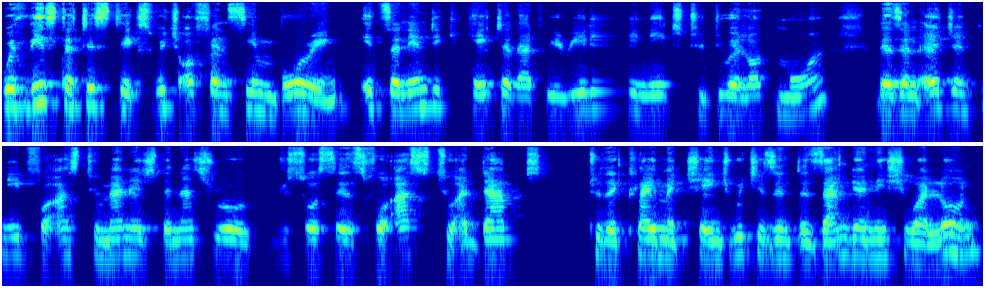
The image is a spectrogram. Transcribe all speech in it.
with these statistics, which often seem boring, it's an indicator that we really need to do a lot more. There's an urgent need for us to manage the natural resources, for us to adapt to the climate change, which isn't a Zambian issue alone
